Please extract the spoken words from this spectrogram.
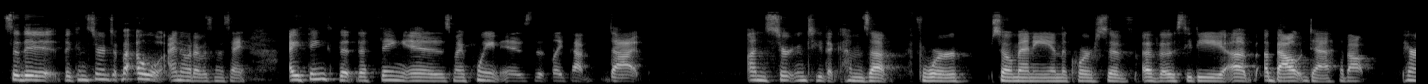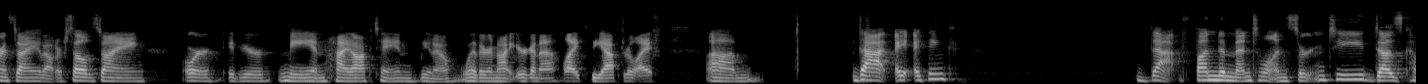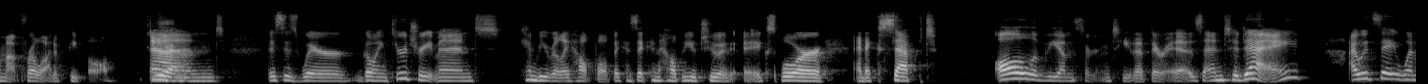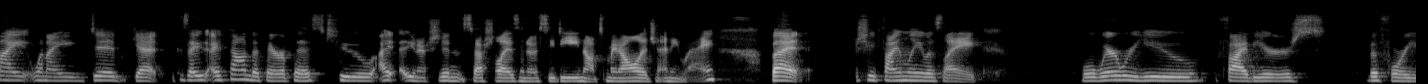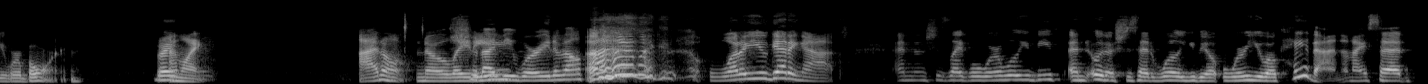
so the the concerns. But oh, I know what I was going to say. I think that the thing is, my point is that like that that uncertainty that comes up for so many in the course of of OCD uh, about death, about parents dying, about ourselves dying, or if you're me and high octane, you know whether or not you're gonna like the afterlife. Um, that I, I think that fundamental uncertainty does come up for a lot of people, Yeah. and this is where going through treatment can be really helpful because it can help you to explore and accept all of the uncertainty that there is. And today, I would say when I when I did get because I, I found a therapist who I you know she didn't specialize in OCD, not to my knowledge anyway, but she finally was like, "Well, where were you five years before you were born?" Right. I'm like, "I don't know, lady. Should I be worried about I'm that? like, what are you getting at? And then she's like, well, where will you be? And oh no, she said, will you be? Were you okay then? And I said,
